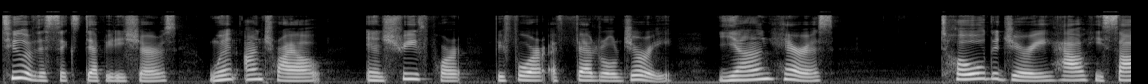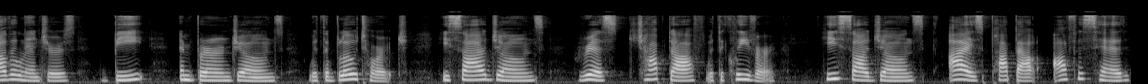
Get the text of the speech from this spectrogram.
Two of the six deputy sheriffs went on trial in Shreveport before a federal jury. Young Harris told the jury how he saw the lynchers beat and burn Jones with a blowtorch. He saw Jones' wrist chopped off with a cleaver. He saw Jones' eyes pop out off his head,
